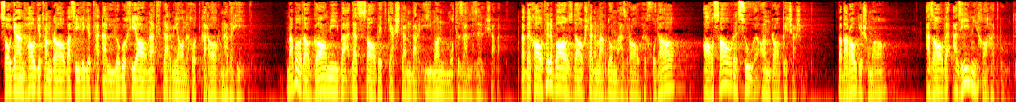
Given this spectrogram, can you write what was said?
سوگندهایتان را وسیله تقلب و خیانت در میان خود قرار ندهید. مبادا گامی بعد از ثابت گشتن بر ایمان متزلزل شود و به خاطر بازداشتن مردم از راه خدا آثار سوء آن را بچشید و برای شما عذاب عظیمی خواهد بود.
